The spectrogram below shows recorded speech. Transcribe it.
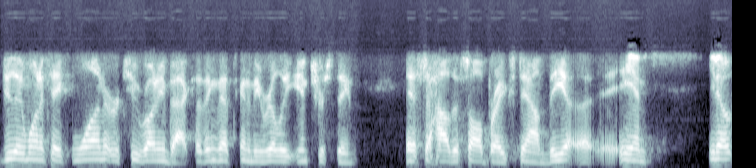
do they want to take one or two running backs? I think that's going to be really interesting as to how this all breaks down. The uh, and you know,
